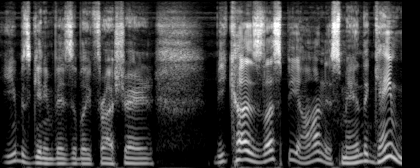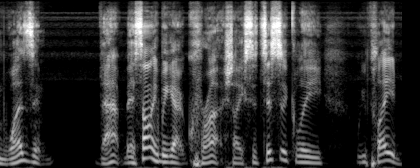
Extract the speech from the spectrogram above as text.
He was getting visibly frustrated because let's be honest, man, the game wasn't that. It's not like we got crushed. Like statistically, we played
